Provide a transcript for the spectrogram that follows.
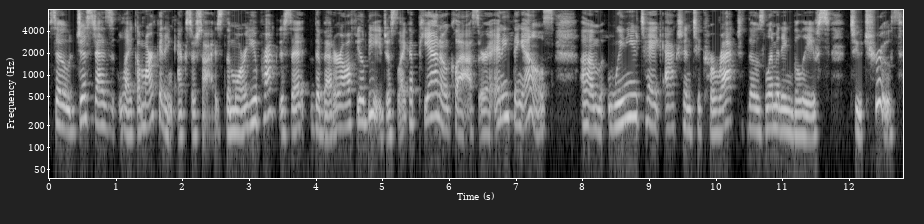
so just as like a marketing exercise the more you practice it the better off you'll be just like a piano class or anything else um, when you take action to correct those limiting beliefs to truth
